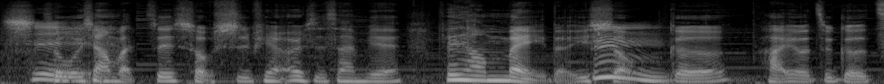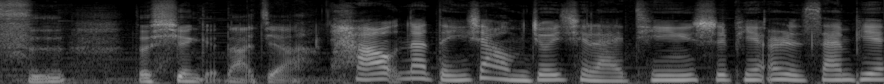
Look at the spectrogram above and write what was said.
是所以我想把这首诗篇二十三篇非常美的一首歌，嗯、还有这个词都献给大家。好，那等一下我们就一起来听诗篇二十三篇。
